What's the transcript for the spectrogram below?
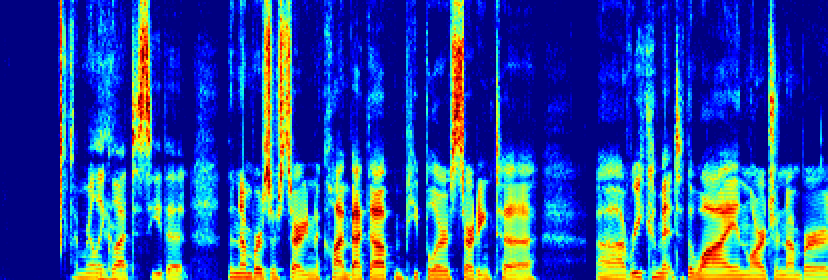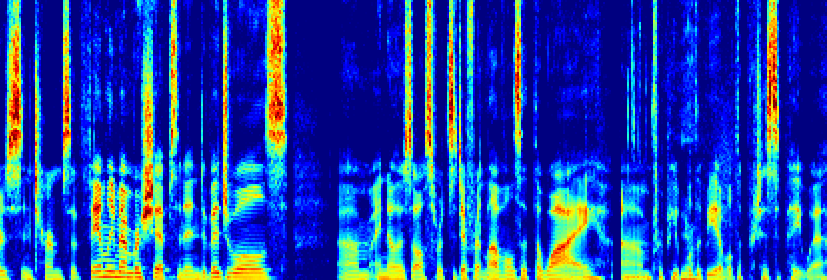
I'm really yeah. glad to see that the numbers are starting to climb back up and people are starting to uh, recommit to the Y in larger numbers in terms of family memberships and individuals. Um, I know there's all sorts of different levels at the Y um, for people yeah. to be able to participate with.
